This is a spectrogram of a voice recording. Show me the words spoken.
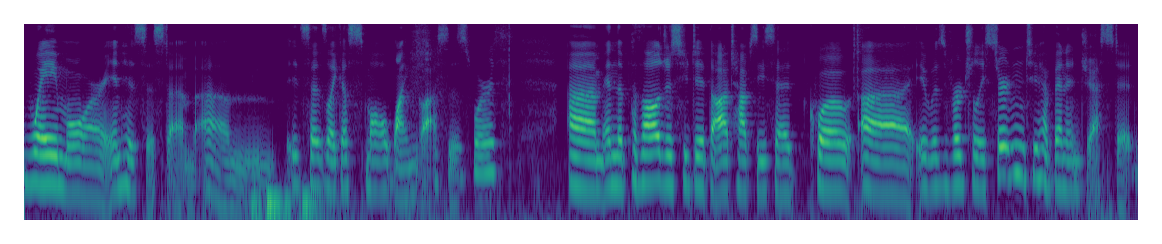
way more in his system. Um, it says like a small wine glass's worth. Um, and the pathologist who did the autopsy said, "quote uh, It was virtually certain to have been ingested."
